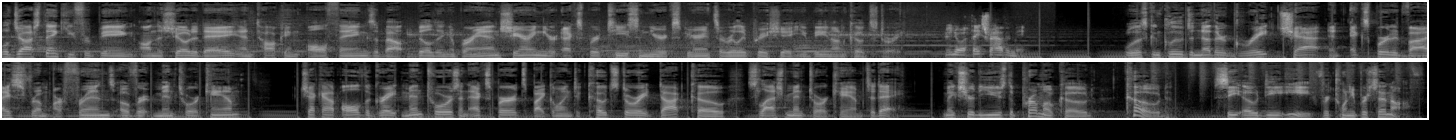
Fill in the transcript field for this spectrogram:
Well, Josh, thank you for being on the show today and talking all things about building a brand, sharing your expertise and your experience. I really appreciate you being on Code Story. You know what? Thanks for having me. Well, this concludes another great chat and expert advice from our friends over at Mentorcam. Check out all the great mentors and experts by going to codestory.co slash mentorcam today. Make sure to use the promo code CODE, C O D E, for 20% off.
